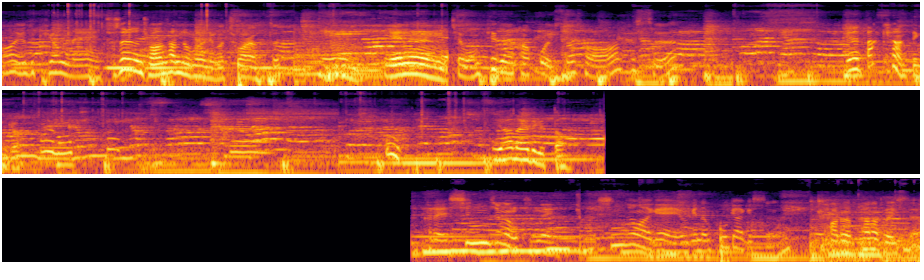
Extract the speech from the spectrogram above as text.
아, 얘도 귀엽네. 주사위전 좋아하는 사람들 보면 이거 좋아할 듯. 음, 얘는 제 원픽을 갖고 있어서 패스. 얘는 딱히 안 땡겨. 어, 얘 너무 귀여워. 오! 이 하나 해야 되겠다. 신중하게 여기는 포기하겠어요. 바로 옆에 하나 더 있어요.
